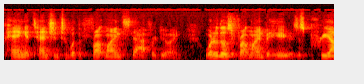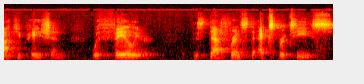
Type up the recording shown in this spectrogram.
paying attention to what the frontline staff are doing. What are those frontline behaviors? This preoccupation with failure, this deference to expertise,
